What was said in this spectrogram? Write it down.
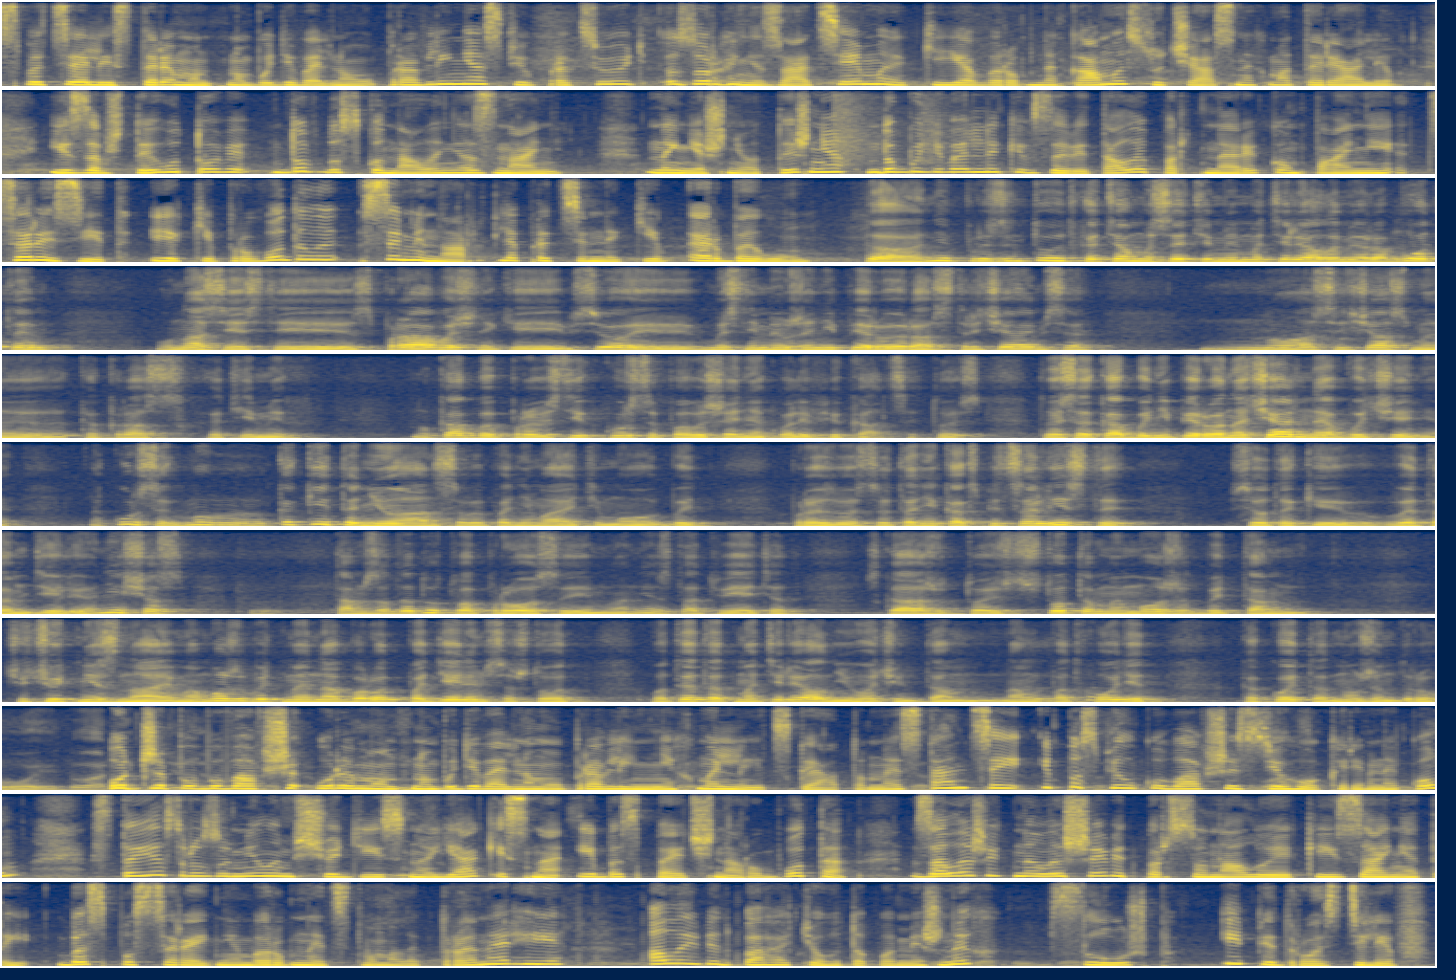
Спеціалісти ремонтно-будівельного управління співпрацюють з організаціями, які є виробниками сучасних матеріалів, і завжди готові до вдосконалення знань. Нинішнього тижня до будівельників завітали партнери компанії Церезіт, які проводили семінар для працівників РБУ. Да, они презентуют, хотя мы с этими материалами работаем. У нас есть и справочники, и все, и мы с ними уже не первый раз встречаемся. Ну а сейчас мы как раз хотим их, ну как бы провести курсы повышения квалификации. То есть, то есть это как бы не первоначальное обучение, а курсы, ну какие-то нюансы, вы понимаете, могут быть производства. Это они как специалисты все-таки в этом деле. Они сейчас там зададут вопросы им, они ответят, скажут. То есть что-то мы, может быть, там чуть-чуть не знаем, а может быть мы наоборот поделимся, что вот вот этот материал не очень там нам подходит, какой-то нужен другой. Отже, побувавши у ремонтно-будівельному управлінні Хмельницької атомної станції і поспілкувавшись з його керівником, стає зрозумілим, що дійсно якісна і безпечна робота залежить не лише від персоналу, який зайнятий безпосереднім виробництвом електроенергії, але й від багатьох допоміжних служб і підрозділів.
